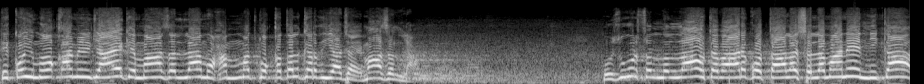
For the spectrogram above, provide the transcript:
कि कोई मौका मिल जाए कि माजल्ला मोहम्मद को कत्ल कर दिया जाए माजल्ला हुजूर सल्लल्लाहु तबारक व ने निकाह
